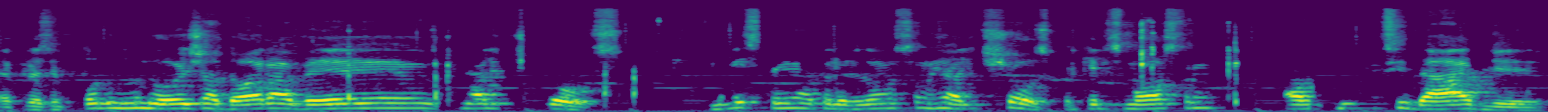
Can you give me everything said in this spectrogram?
é, por exemplo, todo mundo hoje adora ver reality shows. Mas tem na televisão são reality shows, porque eles mostram a autenticidade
